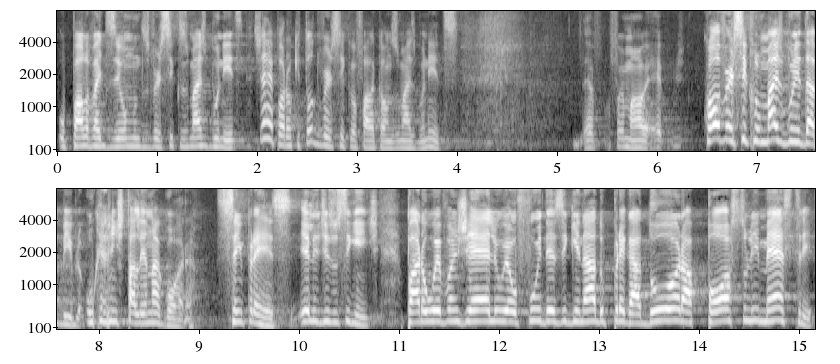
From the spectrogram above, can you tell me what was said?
o Paulo vai dizer um dos versículos mais bonitos. Já reparou que todo versículo eu falo que é um dos mais bonitos? É, foi mal. É, qual o versículo mais bonito da Bíblia? O que a gente está lendo agora. Sempre é esse. Ele diz o seguinte: Para o Evangelho eu fui designado pregador, apóstolo e mestre.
